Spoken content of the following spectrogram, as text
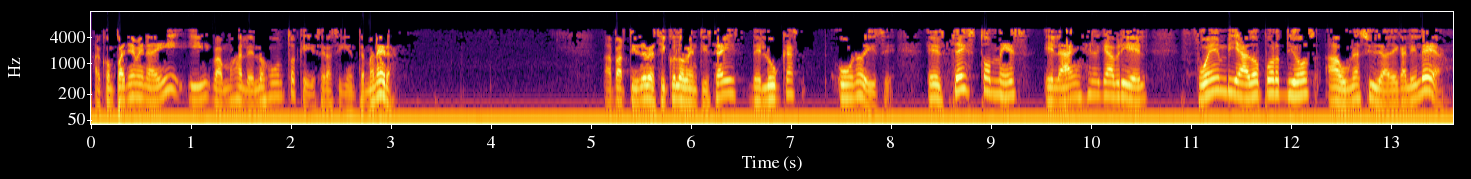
Acompáñenme ahí y vamos a leerlo juntos que dice de la siguiente manera. A partir del versículo 26 de Lucas 1 dice, el sexto mes el ángel Gabriel fue enviado por Dios a una ciudad de Galilea,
